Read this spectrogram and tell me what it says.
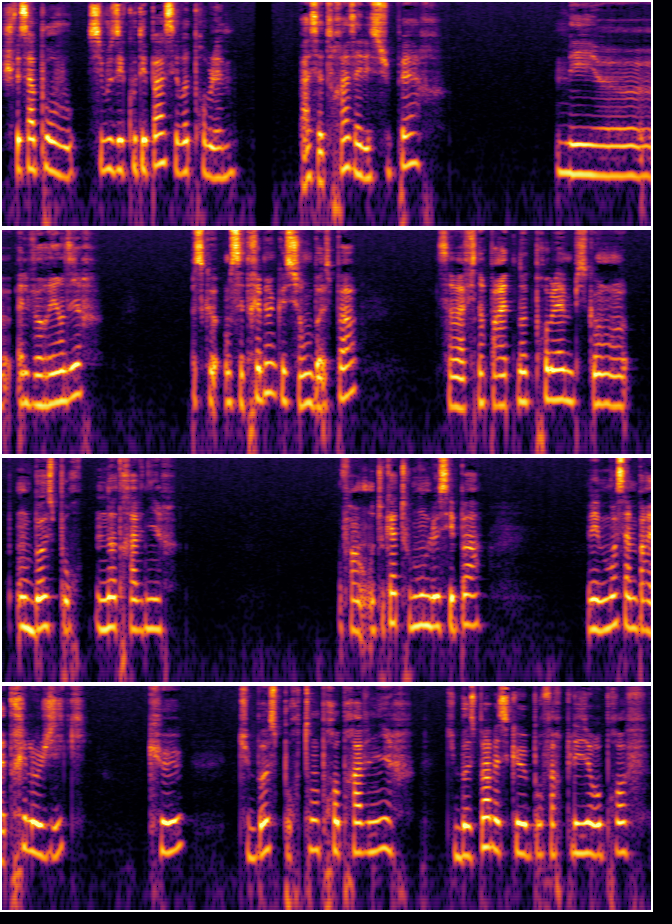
je fais ça pour vous. Si vous écoutez pas, c'est votre problème. Bah, cette phrase, elle est super. Mais euh, elle veut rien dire. Parce qu'on sait très bien que si on bosse pas, ça va finir par être notre problème, puisqu'on on bosse pour notre avenir. Enfin, en tout cas, tout le monde le sait pas. Mais moi, ça me paraît très logique que tu bosses pour ton propre avenir. Tu bosses pas parce que pour faire plaisir au prof.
